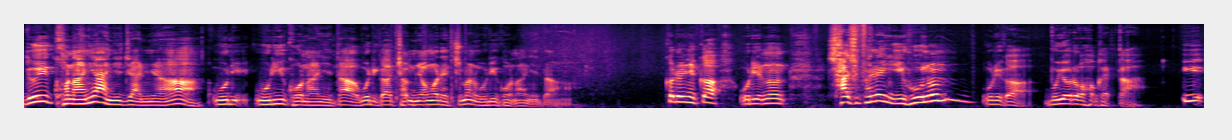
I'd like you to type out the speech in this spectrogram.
너희 고난이 아니지 않냐. 우리, 우리 고난이다. 우리가 점령을 했지만 우리 고난이다. 그러니까 우리는 48년 이후는 우리가 무효로 하겠다. 이,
